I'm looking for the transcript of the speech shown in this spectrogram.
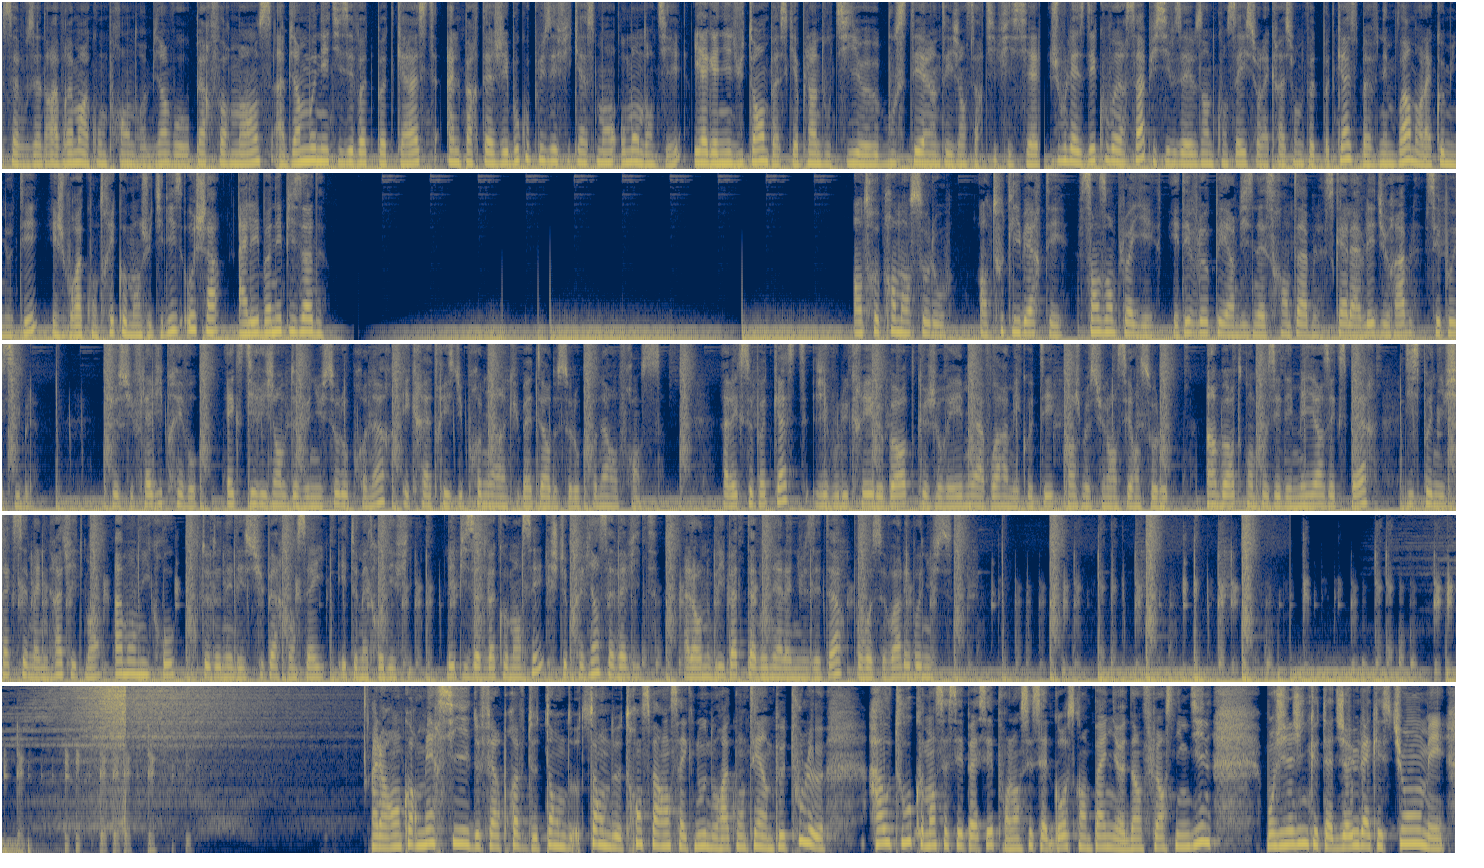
Ça vous aidera vraiment à comprendre bien vos performances, à bien monétiser votre podcast, à le partager beaucoup plus efficacement au monde entier et à gagner du temps parce qu'il y a plein d'outils euh, boostés à l'intelligence artificielle. Je vous laisse découvrir ça, puis si vous avez besoin de conseils sur la création de votre podcast, bah, venez me voir dans la communauté et je vous raconterai comment j'utilise Ocha. Allez, bon épisode Entreprendre en solo, en toute liberté, sans employé et développer un business rentable, scalable et durable, c'est possible. Je suis Flavie Prévost, ex-dirigeante devenue solopreneur et créatrice du premier incubateur de solopreneurs en France. Avec ce podcast, j'ai voulu créer le board que j'aurais aimé avoir à mes côtés quand je me suis lancée en solo. Un board composé des meilleurs experts, disponible chaque semaine gratuitement à mon micro pour te donner des super conseils et te mettre au défi. L'épisode va commencer et je te préviens, ça va vite. Alors n'oublie pas de t'abonner à la newsletter pour recevoir les bonus. Alors encore merci de faire preuve de tant, de transparence avec nous, nous raconter un peu tout le how-to, comment ça s'est passé pour lancer cette grosse campagne d'influence LinkedIn. Bon, j'imagine que tu as déjà eu la question, mais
